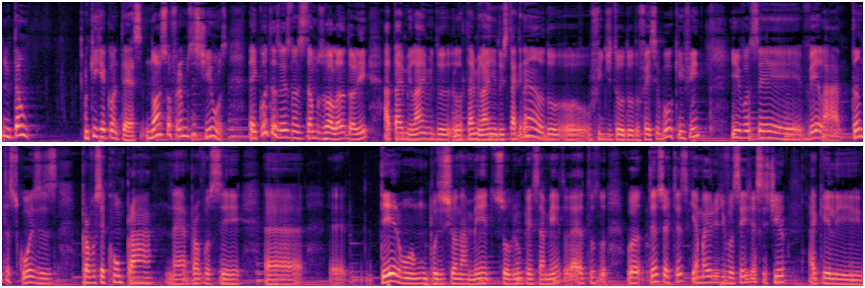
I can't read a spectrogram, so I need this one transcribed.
Então o que, que acontece? Nós sofremos estímulos. E quantas vezes nós estamos rolando ali a timeline do, a timeline do Instagram, do, o feed do, do, do Facebook, enfim, e você vê lá tantas coisas para você comprar, né, para você. Uh, ter um, um, posicionamento sobre um pensamento, é, tô, tenho certeza que a maioria de vocês já assistiram aquele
